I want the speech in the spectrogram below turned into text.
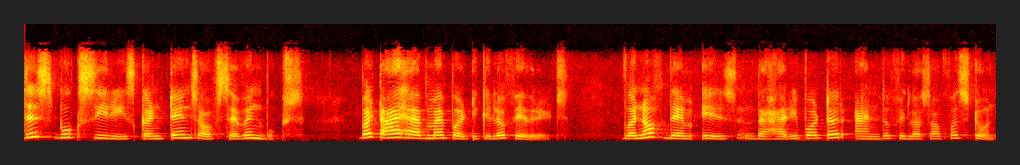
This book series contains of 7 books, but I have my particular favorites. One of them is The Harry Potter and the Philosopher's Stone.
